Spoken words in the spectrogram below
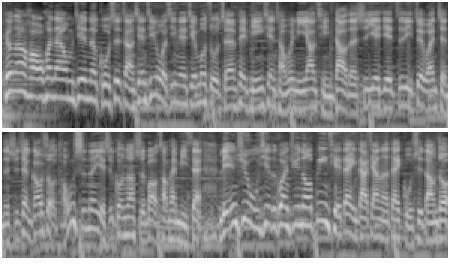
听众大家好，欢迎来到我们今天的股市抢先机。我今天的节目主持人费平，现场为您邀请到的是业界资历最完整的实战高手，同时呢，也是《工商时报》操盘比赛连续五届的冠军哦，并且带领大家呢在股市当中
